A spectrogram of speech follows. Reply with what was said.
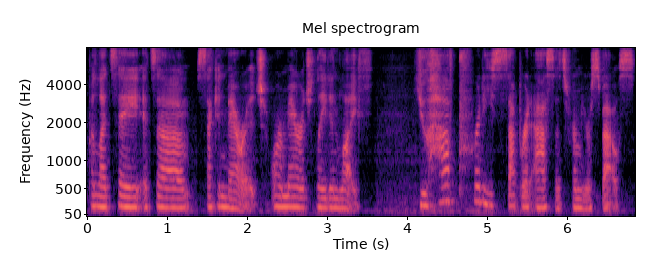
but let's say it's a second marriage or a marriage late in life, you have pretty separate assets from your spouse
